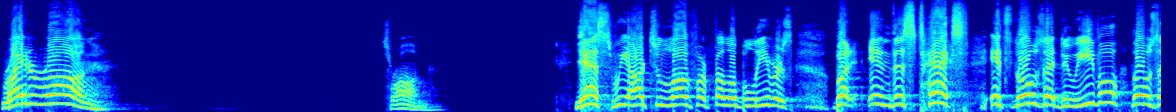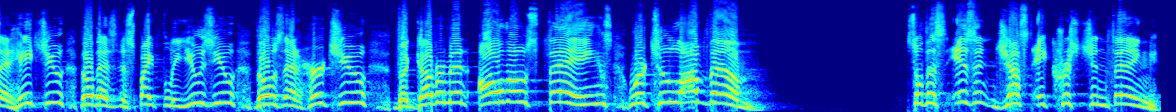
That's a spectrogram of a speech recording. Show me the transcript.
Right or wrong? It's wrong. Yes, we are to love our fellow believers, but in this text, it's those that do evil, those that hate you, those that despitefully use you, those that hurt you, the government, all those things, we're to love them. So this isn't just a Christian thing.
